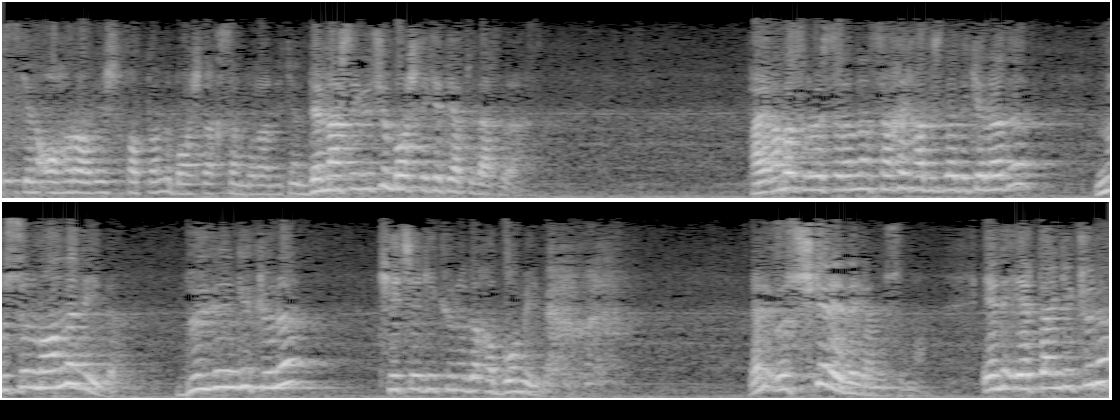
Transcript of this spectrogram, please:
eskini oxiroq eshitib qolganda boshqa qilsam bo'ladi ekan. Demaslik uchun boshda ketyapti daxli. Payg'ambar sollallohu alayhi vasallamdan sahih hadislarda keladi, musulmonni deydi. Bugungi kuni kechagi kunidaqa bo'lmaydi. Ya'ni o'sish kerak degan musulmon. Endi ertangi kuni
